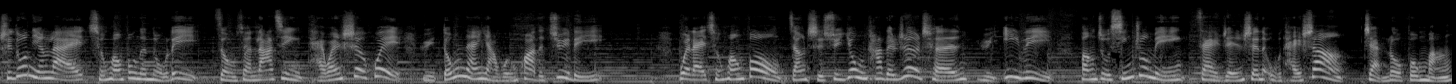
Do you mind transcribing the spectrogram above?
十多年来，陈黄凤的努力总算拉近台湾社会与东南亚文化的距离。未来，陈黄凤将持续用她的热忱与毅力，帮助新住民在人生的舞台上展露锋芒。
